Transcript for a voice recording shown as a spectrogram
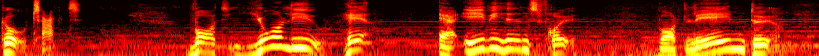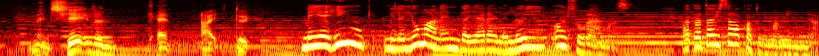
gå tabt. Vort jordliv her er evighedens frø. Vort lægem dør, men sjælen kan ej dø. meie hing, mille Jumal enda järele lõi, on suremas, aga ta ei saa kaduma minna.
